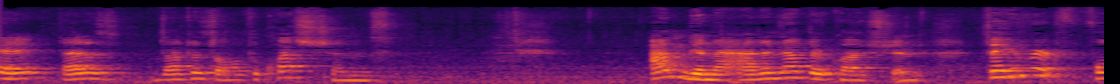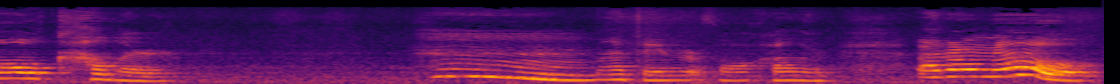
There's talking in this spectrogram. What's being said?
okay, that is that is all the questions. I'm gonna add another question. Favorite fall color? Hmm, my favorite fall color. I don't know.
